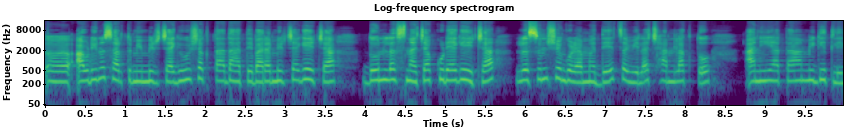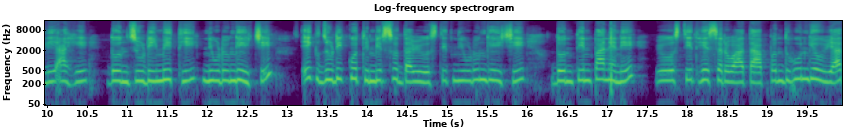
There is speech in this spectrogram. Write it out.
आवडीनुसार तुम्ही मिरच्या घेऊ शकता. दहा ते बारा मिरच्या घ्यायच्या दोन लसणाच्या कुड्या घ्यायच्या. लसूण शेंगोळ्यामध्ये चवीला छान लागतो. आणि आता मी घेतलेली आहे दोन जुडी मेथी निवडून घ्यायची. एक जुडी कोथिंबीरसुद्धा व्यवस्थित निवडून घ्यायची. दोन तीन पाण्याने व्यवस्थित हे सर्व आता आपण धुवून घेऊयात.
